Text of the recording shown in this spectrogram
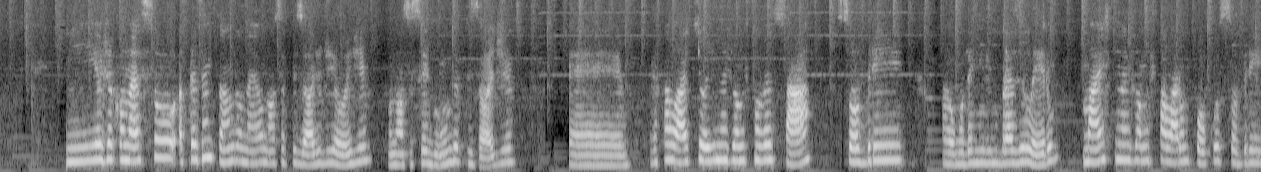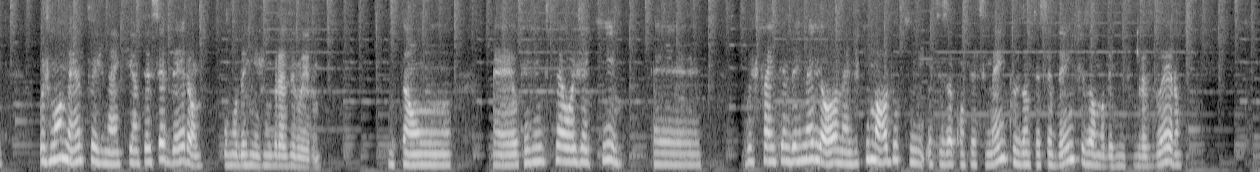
E eu já começo apresentando né, o nosso episódio de hoje, o nosso segundo episódio, é, para falar que hoje nós vamos conversar sobre uh, o modernismo brasileiro, mas que nós vamos falar um pouco sobre os momentos né, que antecederam o modernismo brasileiro. Então, é, o que a gente quer hoje aqui é buscar entender melhor, né, de que modo que esses acontecimentos antecedentes ao modernismo brasileiro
